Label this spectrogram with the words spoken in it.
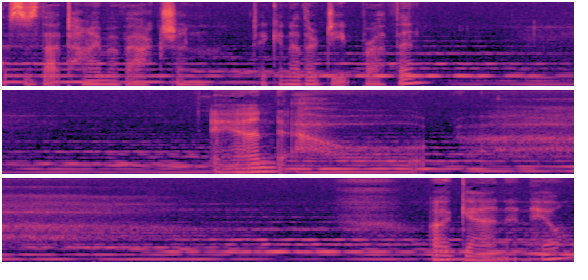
This is that time of action. Take another deep breath in and out. Again, inhale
